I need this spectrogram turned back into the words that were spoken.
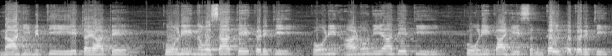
नाही मिती तयाते. कोणी नवसाते करीती कोणी आणोनिया देती. कोणी काही संकल्प करीती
